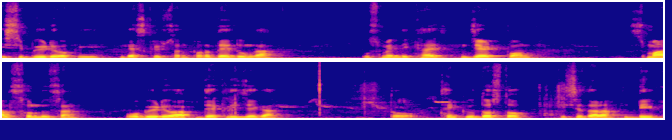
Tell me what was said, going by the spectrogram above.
इसी वीडियो की डिस्क्रिप्शन पर दे दूँगा। उसमें लिखा है जेट पम्प स्मॉल सॉल्यूशन वो वीडियो आप देख लीजिएगा। तो थैंक यू दोस्तों। इसी तरह डीप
